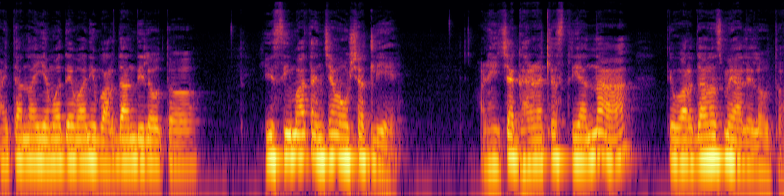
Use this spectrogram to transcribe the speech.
आणि त्यांना यमदेवानी वरदान दिलं होतं. ही सीमा त्यांच्या वंशातली आहे. आणि हिच्या घराण्यातल्या स्त्रियांना ते वरदानच मिळालेलं होतं.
